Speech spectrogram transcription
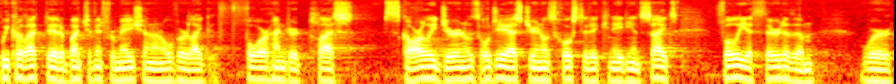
we collected a bunch of information on over like 400 plus scholarly journals, OJS journals hosted at Canadian sites. Fully a third of them were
